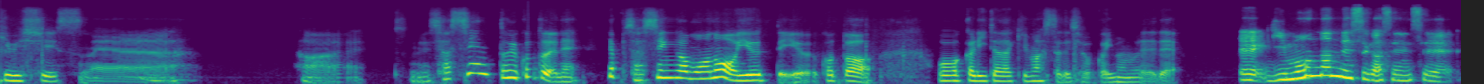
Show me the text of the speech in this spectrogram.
厳しいですね。はい。写真ということでね、やっぱ写真がものを言うっていうことはお分かりいただきましたでしょうか、今までで。え疑問なんですが先生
